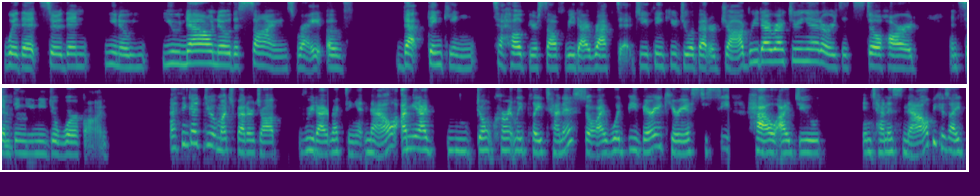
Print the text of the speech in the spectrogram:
with it. So then, you know, you now know the signs, right, of that thinking to help yourself redirect it. Do you think you do a better job redirecting it, or is it still hard and something mm-hmm. you need to work on? I think I do a much better job redirecting it now. I mean, I don't currently play tennis, so I would be very curious to see how I do in tennis now because I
